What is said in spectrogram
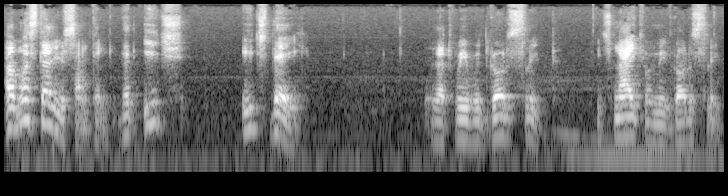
I must tell you something. That each each day that we would go to sleep, each night when we go to sleep,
